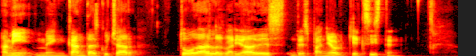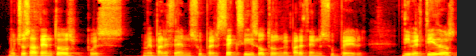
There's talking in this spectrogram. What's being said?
A mí me encanta escuchar todas las variedades de español que existen. Muchos acentos, pues me parecen súper sexys, otros me parecen súper divertidos,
